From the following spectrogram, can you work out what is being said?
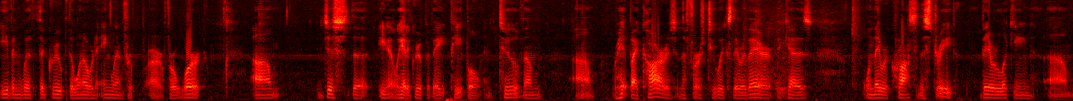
even with the group that went over to England for for work, um, just the you know we had a group of eight people, and two of them um, were hit by cars in the first two weeks they were there because when they were crossing the street, they were looking um,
